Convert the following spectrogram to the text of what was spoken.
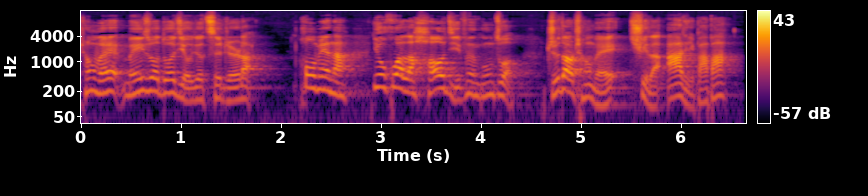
程维没做多久就辞职了。后面呢，又换了好几份工作，直到程维去了阿里巴巴。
